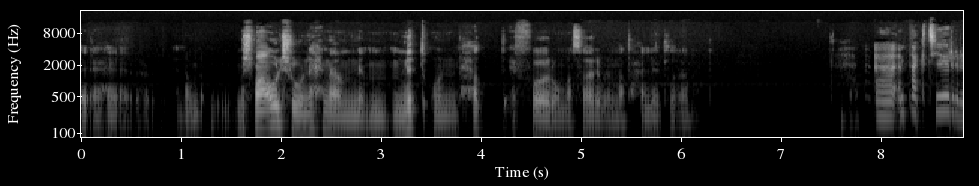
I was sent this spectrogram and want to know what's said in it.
إنه مش معقول شو نحن بنتقن نحط effort ومصاري بالمحلات الغلط. آه، أنت كتير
